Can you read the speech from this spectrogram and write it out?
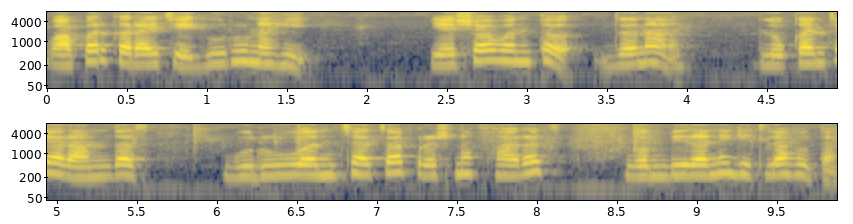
वापर करायचे गुरु नाही. यशवंत जना लोकांच्या रामदास गुरुवंशाचा प्रश्न फारच गंभीराने घेतला होता.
